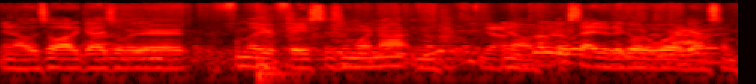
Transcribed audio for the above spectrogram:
you know, there's a lot of guys over there, familiar faces and whatnot, and you know, excited to go to war against them.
